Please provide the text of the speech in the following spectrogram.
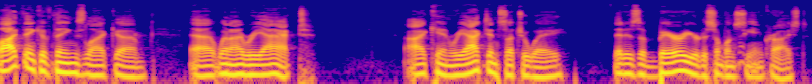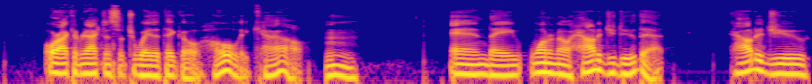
Well, I think of things like um, uh, when I react, I can react in such a way that is a barrier to someone seeing Christ, or I can react in such a way that they go, "Holy cow!" Mm. and they want to know how did you do that? How did you,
